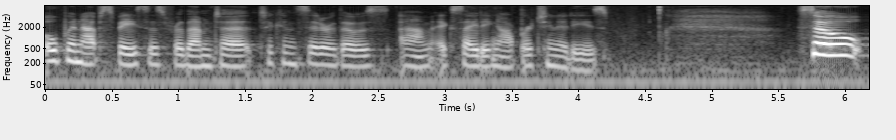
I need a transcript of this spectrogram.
open up spaces for them to, to consider those um, exciting opportunities? So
